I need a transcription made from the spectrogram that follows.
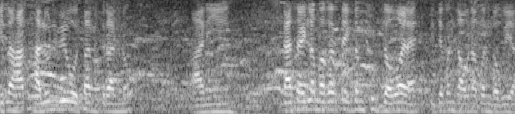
बघितला हा खालून व्ह्यू होता मित्रांनो. आणि त्या साईडला मगर तर एकदम खूप जवळ आहे. तिथे पण जाऊन आपण बघूया.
